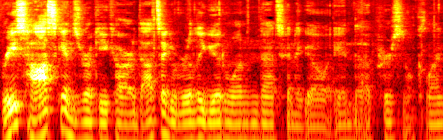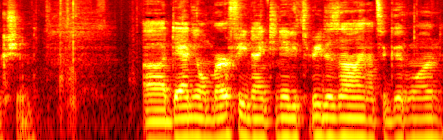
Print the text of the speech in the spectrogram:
Rhys Hoskins rookie card. That's like a really good one. That's going to go in the personal collection. Uh, Daniel Murphy, 1983 design. That's a good one.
